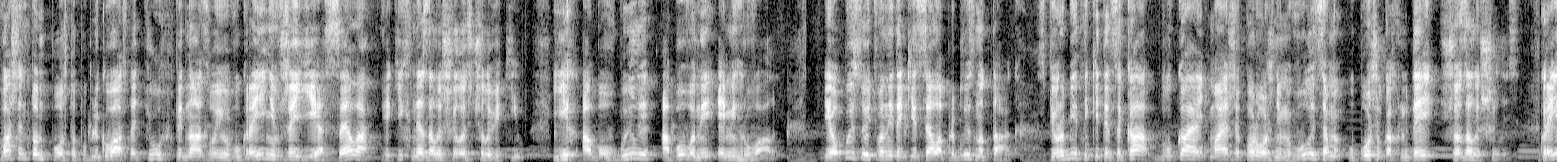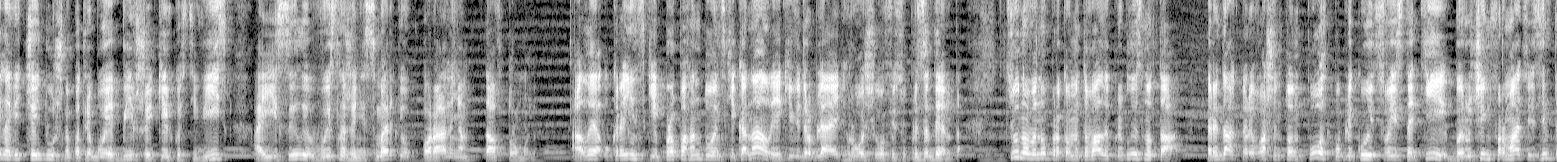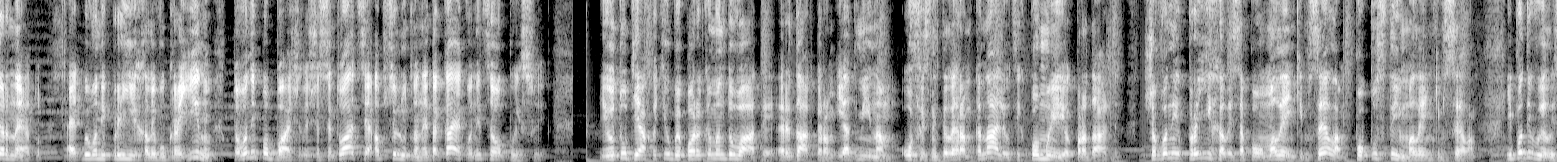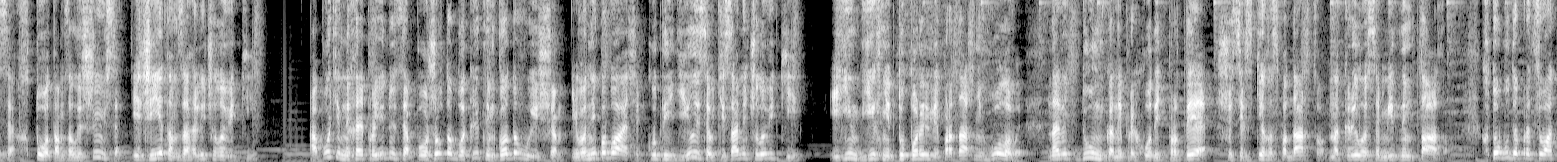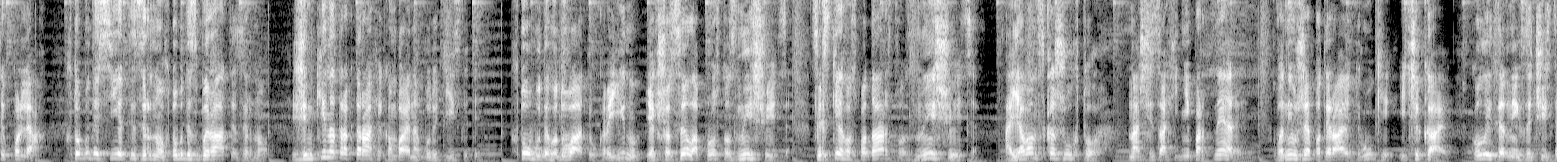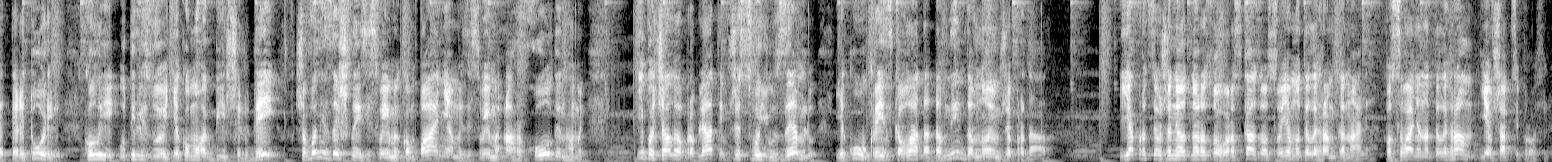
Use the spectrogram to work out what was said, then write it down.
Вашингтон Пост опублікував статтю під назвою В Україні вже є села, в яких не залишилось чоловіків. Їх або вбили, або вони емігрували. І описують вони такі села приблизно так: співробітники ТЦК блукають майже порожніми вулицями у пошуках людей, що залишились. Україна відчайдушно потребує більшої кількості військ, а її сили виснажені смертю, пораненням та втомою. Але українські пропагандонські канали, які відробляють гроші офісу президента, цю новину прокоментували приблизно так. Редактори Washington Post публікують свої статті, беручи інформацію з інтернету. А якби вони приїхали в Україну, то вони побачили, що ситуація абсолютно не така, як вони це описують. І отут я хотів би порекомендувати редакторам і адмінам офісних телеграм-каналів, цих помийок продажних, щоб вони проїхалися по маленьким селам, по пустим маленьким селам, і подивилися, хто там залишився і чи є там взагалі чоловіки. А потім нехай проїдуться по жовто-блакитним кладовищам, і вони побачать, куди ділися ті самі чоловіки. І їм в їхні тупорилі продажні голови навіть думка не приходить про те, що сільське господарство накрилося мідним тазом. Хто буде працювати в полях? Хто буде сіяти зерно? Хто буде збирати зерно? Жінки на тракторах і комбайнах будуть їздити. Хто буде годувати Україну, якщо села просто знищуються? Сільське господарство знищується. А я вам скажу хто наші західні партнери. Вони вже потирають руки і чекають, коли для них зачистять територію, коли утилізують якомога більше людей, щоб вони зайшли зі своїми компаніями, зі своїми агрохолдингами і почали обробляти вже свою землю, яку українська влада давним-давно їм вже продала. Я про це вже неодноразово розказував у своєму телеграм-каналі. Посилання на телеграм є в шапці профіль.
